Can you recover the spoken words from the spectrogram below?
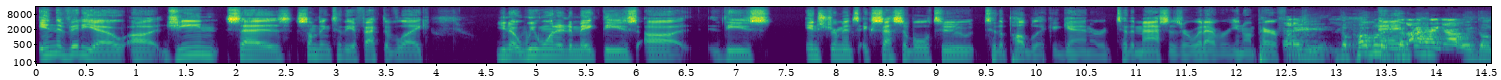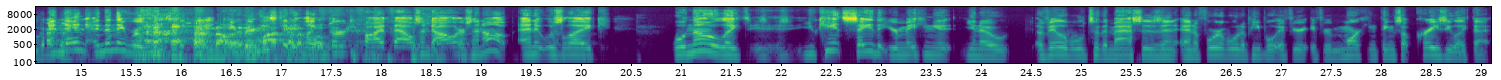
in the video, uh, Gene says something to the effect of like, you know, we wanted to make these uh, these instruments accessible to to the public again or to the masses or whatever. You know, I'm paraphrasing. Hey, the public and, that I hang out with don't got And that. then and then they released it, no, they released it at like thirty five thousand dollars and up, and it was like, well, no, like you can't say that you're making it, you know, available to the masses and, and affordable to people if you're if you're marking things up crazy like that.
